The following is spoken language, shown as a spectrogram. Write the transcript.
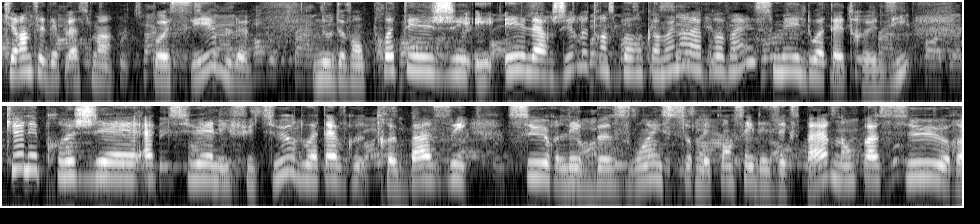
qui rendent ces déplacements possibles. Nous devons protéger et élargir le transport en commun dans la province, mais il doit être dit que les projets actuel et futur doit être basé sur les besoins et sur les conseils des experts, non pas sur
